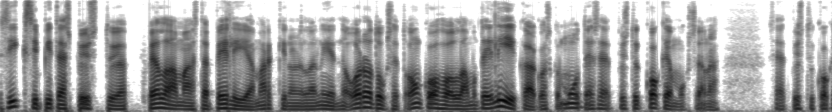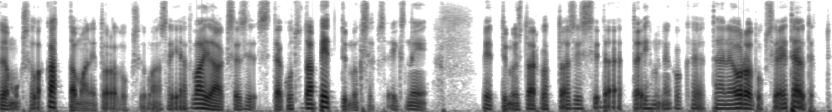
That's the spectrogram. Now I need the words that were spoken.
Siksi pitäisi pystyä pelaamaan sitä peliä markkinoinnilla niin, että ne odotukset on koholla, mutta ei liikaa, koska muuten sä et pysty kokemuksena, sä et pysty kokemuksella kattamaan niitä odotuksia, vaan sä jäät vajaaksi ja sitä kutsutaan pettymykseksi, eikö niin? Pettymys tarkoittaa siis sitä, että ihminen kokee, että hänen odotuksia ei täytetty.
